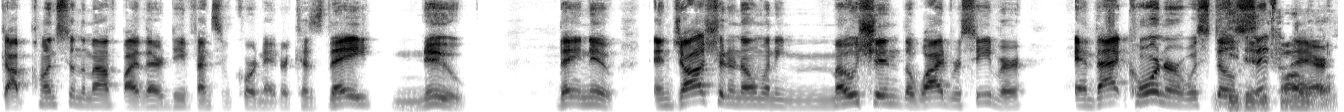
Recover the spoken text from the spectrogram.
got punched in the mouth by their defensive coordinator because they knew, they knew, and Josh should have known when he motioned the wide receiver, and that corner was still sitting there him.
